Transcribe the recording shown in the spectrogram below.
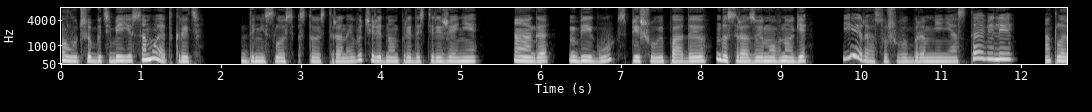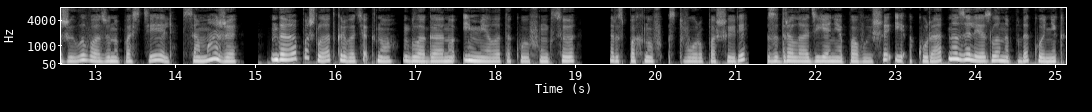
«Лучше бы тебе ее самой открыть», — донеслось с той стороны в очередном предостережении. «Ага, бегу, спешу и падаю, да сразу ему в ноги. И раз уж выбора мне не оставили...» Отложила вазу на постель, сама же... Да, пошла открывать окно, благо оно имело такую функцию. Распахнув створу пошире, задрала одеяние повыше и аккуратно залезла на подоконник.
